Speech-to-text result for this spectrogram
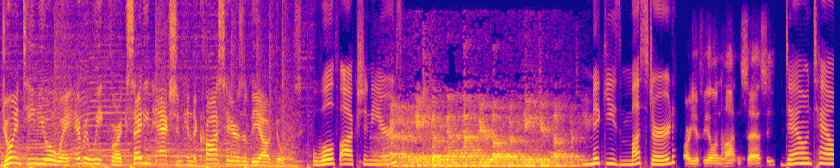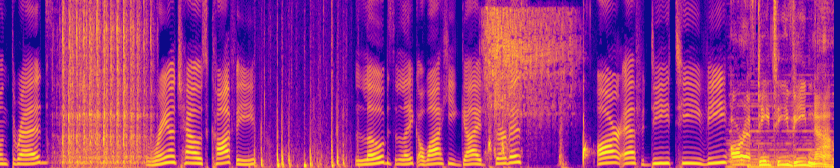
Join Team UOA every week for exciting action in the crosshairs of the outdoors. Wolf Auctioneers, Mickey's Mustard, Are you feeling hot and sassy? Downtown Threads, Ranch House Coffee, Loeb's Lake Oahe Guide Service, RFD TV, RFD TV now.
